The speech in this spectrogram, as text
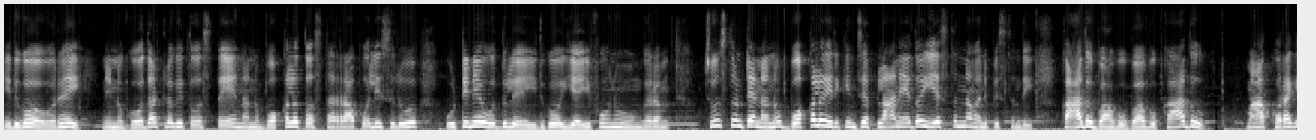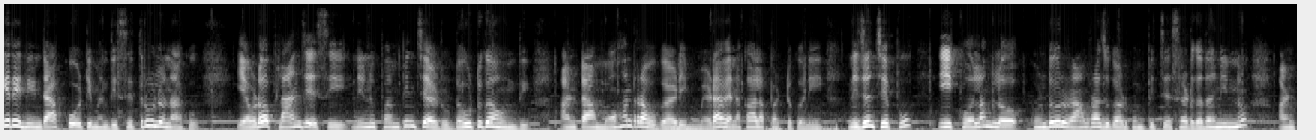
ఇదిగో ఒరేయ్ నిన్ను గోదాట్లోకి తోస్తే నన్ను బొక్కలో తోస్తారా పోలీసులు? ఉట్టినే వద్దులే. ఇదిగో ఈ ఐఫోను ఉంగరం. చూస్తుంటే నన్ను బొక్కలో ఇరికించే ప్లాన్ ఏదో వేస్తున్నాం అనిపిస్తుంది కాదు బాబు బాబు కాదు. మా కొరగిరి నిండా కోటి మంది శత్రువులు నాకు. ఎవడో ప్లాన్ చేసి నిన్ను పంపించాడు డౌట్గా ఉంది అంట మోహన్ రావు గాడి మెడ వెనకాల పట్టుకొని నిజం చెప్పు ఈ కోలంలో కొండూరు రామరాజు గాడు పంపించేశాడు కదా నిన్ను అంట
